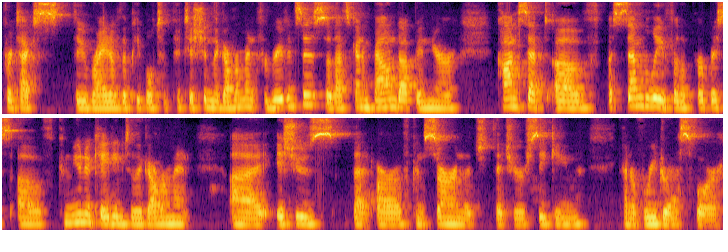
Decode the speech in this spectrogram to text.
protects the right of the people to petition the government for grievances. So that's kind of bound up in your concept of assembly for the purpose of communicating to the government uh, issues that are of concern that, that you're seeking kind of redress for.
